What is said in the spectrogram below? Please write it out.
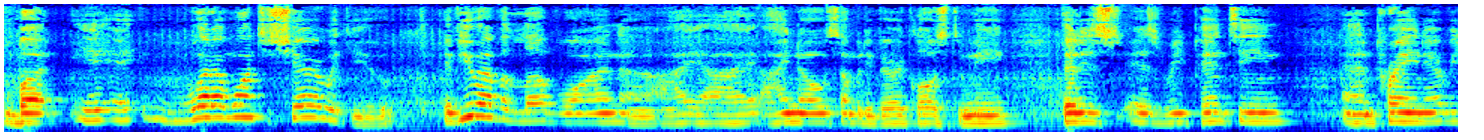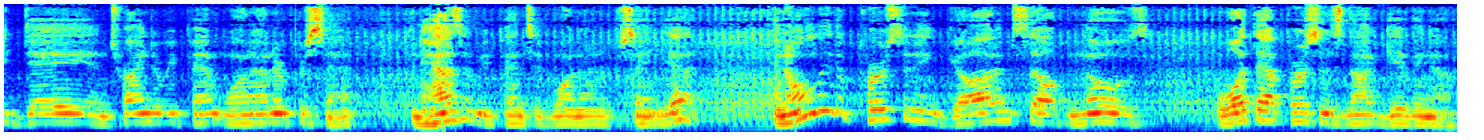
but it, what I want to share with you, if you have a loved one, uh, I, I I know somebody very close to me that is is repenting and praying every day and trying to repent 100% and hasn't repented 100% yet. And only the person in God Himself knows what that person is not giving up.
